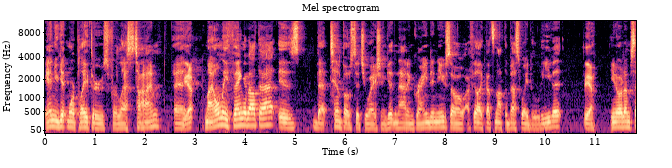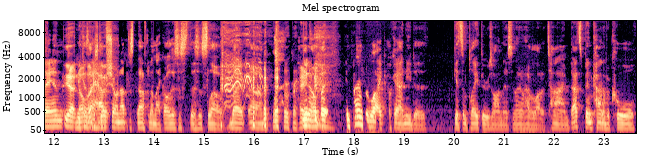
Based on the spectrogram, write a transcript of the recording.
and you get more playthroughs for less time. And yep. my only thing about that is that tempo situation, getting that ingrained in you. So I feel like that's not the best way to leave it. Yeah. You know what I'm saying? Yeah. Because no, I have shown up to stuff and I'm like, oh, this is this is slow. But um, right. you know, but in terms of like, okay, I need to get some playthroughs on this and I don't have a lot of time. That's been kind of a cool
